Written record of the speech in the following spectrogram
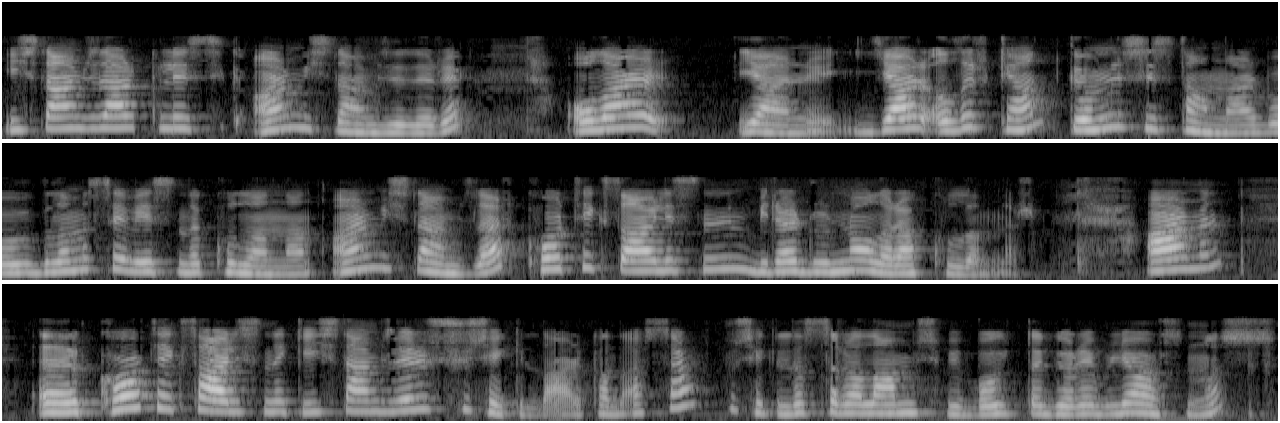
İşlemciler klasik ARM işlemcileri olar yani yer alırken gömülü sistemler ve uygulama seviyesinde kullanılan ARM işlemciler Cortex ailesinin birer ürünü olarak kullanılır. ARM'ın e, Cortex ailesindeki işlemcileri şu şekilde arkadaşlar. Bu şekilde sıralanmış bir boyutta görebiliyorsunuz.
